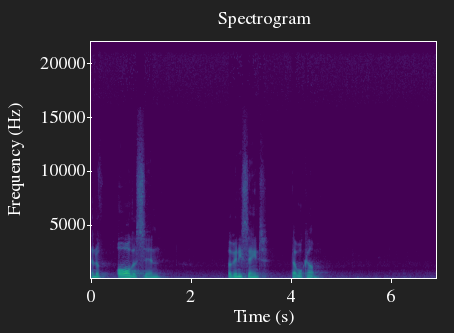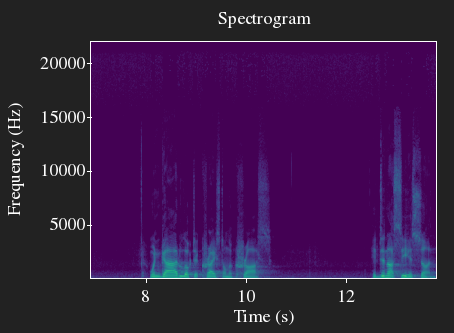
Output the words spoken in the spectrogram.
and of all the sin of any saint that will come. When God looked at Christ on the cross, he did not see his son,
